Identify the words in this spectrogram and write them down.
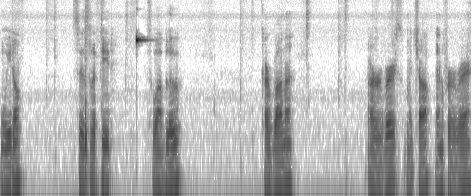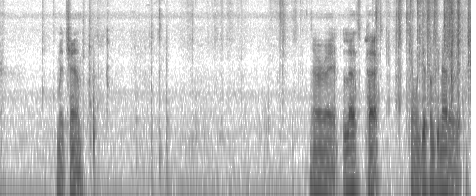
Weedle, Sizzlipede, Swablu, Carvanha, our reverse, Machop, and for a rare, Machamp. Alright, last pack. Can we get something out of it?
